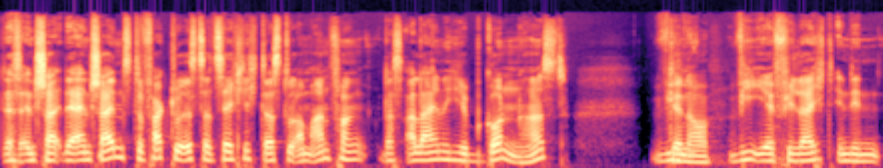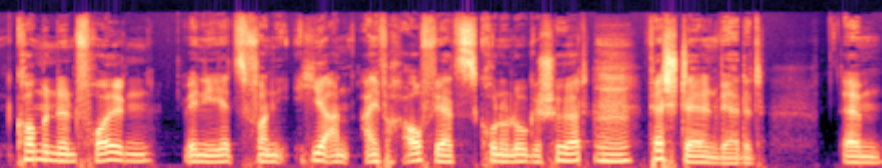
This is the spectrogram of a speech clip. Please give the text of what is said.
Das Entschei der entscheidendste Faktor ist tatsächlich, dass du am Anfang das alleine hier begonnen hast. Wie, Genau. Wie ihr vielleicht in den kommenden Folgen, wenn ihr jetzt von hier an einfach aufwärts chronologisch hört, Mhm. feststellen werdet. Ähm,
